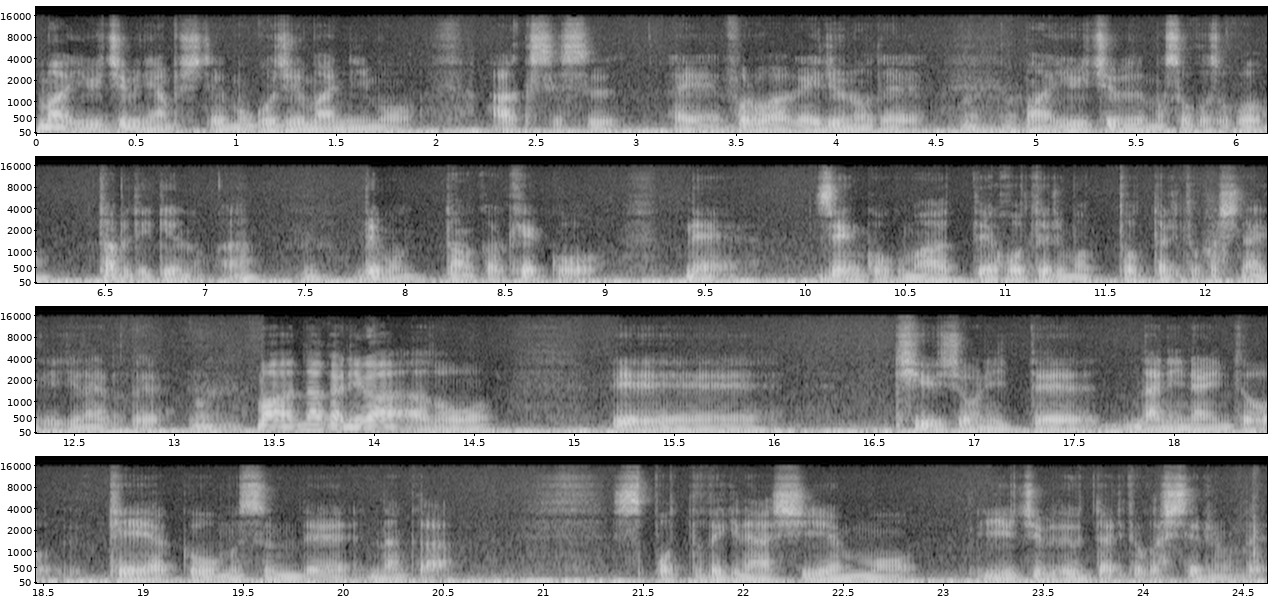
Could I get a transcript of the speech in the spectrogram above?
まあ YouTube にアップしてもう50万人もアクセス、えーフォロワーがいるので、まあ YouTube でもそこそこ食べていけるのかな、でもなんか結構ね全国回ってホテルも取ったりとかしなきゃいけないので、まあ中にはあの、えー球場に行って何々と契約を結んでなんかスポット的な CM も YouTube で打ったりとかしてるので、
